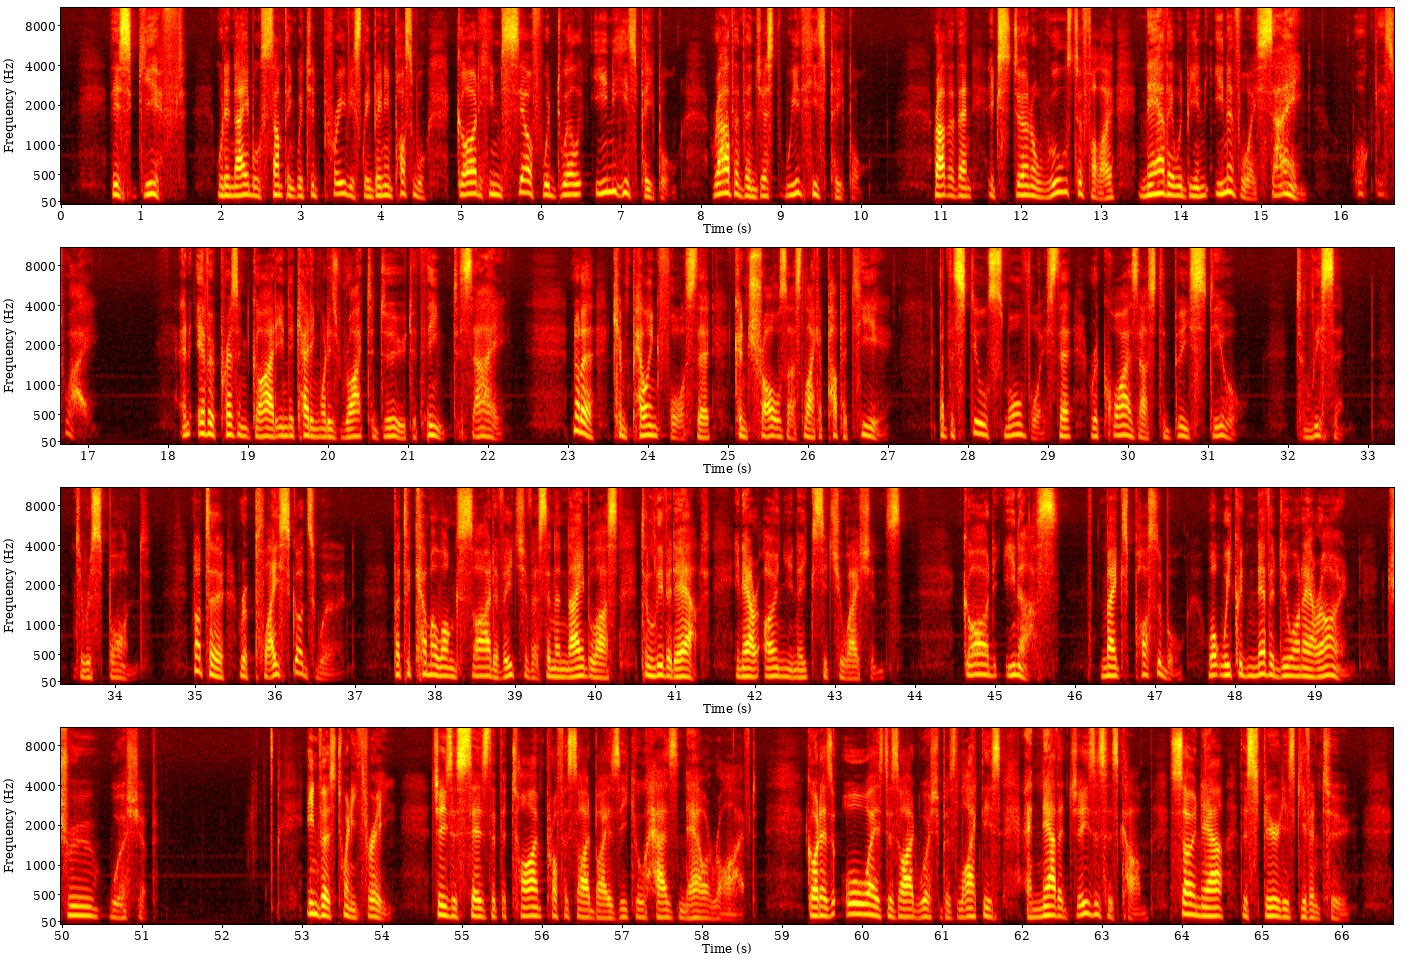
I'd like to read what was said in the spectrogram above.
This gift would enable something which had previously been impossible. God Himself would dwell in His people rather than just with His people. Rather than external rules to follow, now there would be an inner voice saying, Walk this way. An ever present guide indicating what is right to do, to think, to say. Not a compelling force that controls us like a puppeteer, but the still small voice that requires us to be still to listen, to respond, not to replace God's word, but to come alongside of each of us and enable us to live it out in our own unique situations. God in us makes possible what we could never do on our own true worship. In verse 23, Jesus says that the time prophesied by Ezekiel has now arrived. God has always desired worshippers like this, and now that Jesus has come, so now the Spirit is given too.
